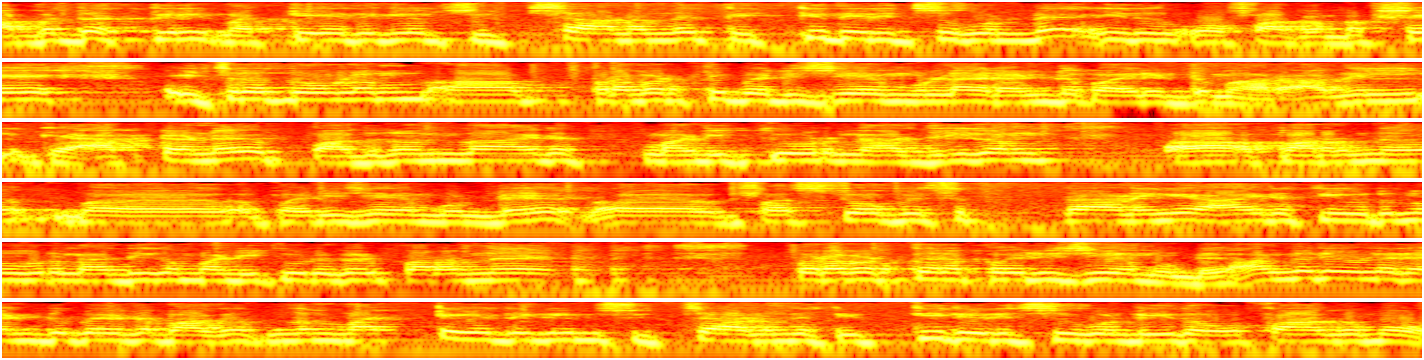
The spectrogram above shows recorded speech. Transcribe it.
അബദ്ധത്തിൽ മറ്റേതെങ്കിലും സ്വിച്ച് ആണെന്ന് തെറ്റിദ്ധരിച്ചുകൊണ്ട് ഇത് ഓഫാക്കാം. പക്ഷേ ഇത്രത്തോളം പ്രവൃത്തി പരിചയമുള്ള രണ്ട് പൈലറ്റുമാർ അതിൽ ക്യാപ്റ്റന് പതിനൊന്നായിരം മണിക്കൂറിലധികം പറന്ന് പരിചയമുണ്ട്. ഫസ്റ്റ് ഓഫീസർ ആണെങ്കിൽ ആയിരത്തി ഒരുന്നൂറിലധികം മണിക്കൂറുകൾ പറന്ന് പ്രവർത്തന പരിചയമുണ്ട്. അങ്ങനെയുള്ള രണ്ടുപേരുടെ ഭാഗത്തു നിന്ന് മറ്റേതെങ്കിലും സ്വിച്ച് ആണെന്ന് തെറ്റിദ്ധരിച്ചുകൊണ്ട് ഇത് ഓഫാകുമോ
